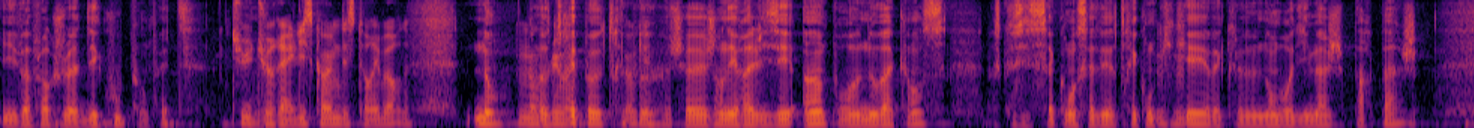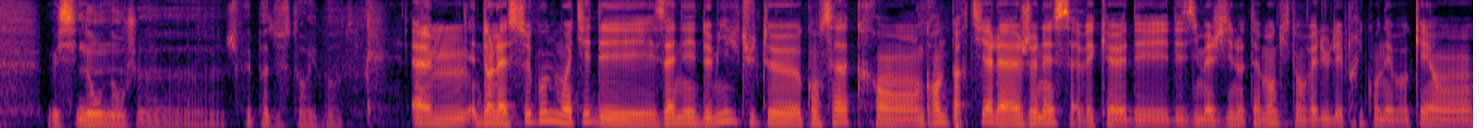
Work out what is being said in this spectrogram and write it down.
Il va falloir que je la découpe en fait. Tu, tu réalises quand même des storyboards? Non, Non euh, plus, très ouais. peu, très peu. Je- J'en ai réalisé un pour nos vacances, parce que ça commence à devenir très Mhm. compliqué avec le nombre d'images par page. Mais sinon, non, je ne fais pas de storyboard. Euh, dans la seconde moitié des années 2000, tu te consacres en grande partie à la jeunesse avec euh, des, des imagiers notamment qui t'ont valu les prix qu'on évoquait en,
